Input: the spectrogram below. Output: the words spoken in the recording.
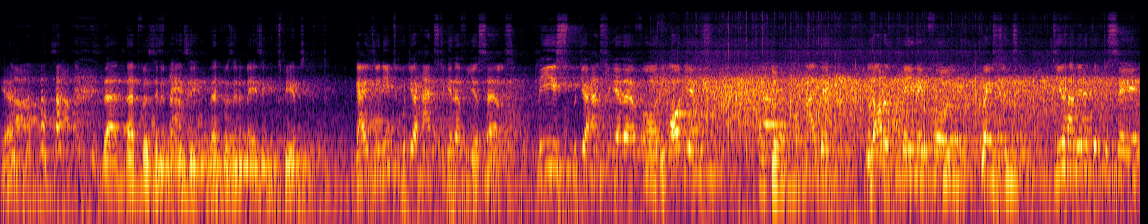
Yeah, Ah, that that was an amazing that was an amazing experience. Guys, you need to put your hands together for yourselves. Please put your hands together for the audience. Thank you. I think a lot of meaningful questions. Do you have anything to say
